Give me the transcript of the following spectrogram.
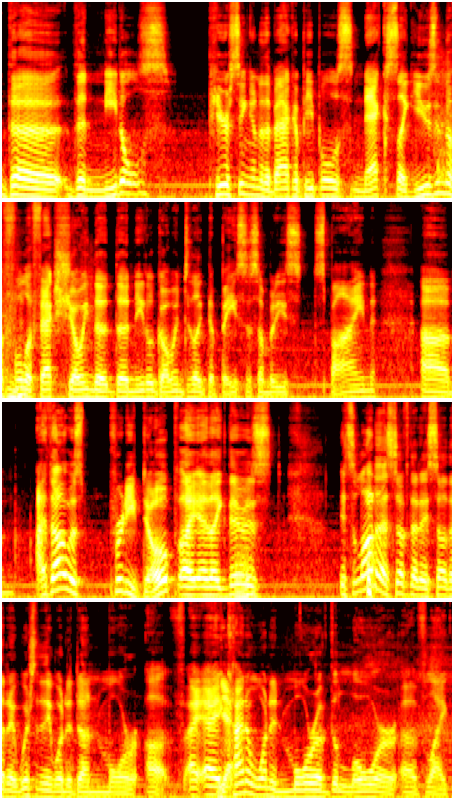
the the needles piercing into the back of people's necks, like using the full effect, showing the the needle go into like the base of somebody's spine. Um, I thought was pretty dope. Like, I- like there Mhm. was. It's a lot of that stuff that I saw that I wish that they would have done more of. I, I Yeah. kind of wanted more of the lore of like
